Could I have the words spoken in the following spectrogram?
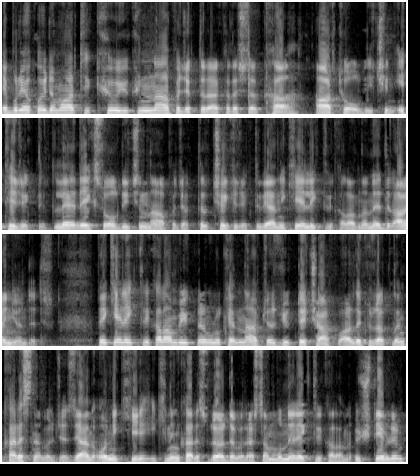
E buraya koyduğum artı Q yükünü ne yapacaktır arkadaşlar? K artı olduğu için itecektir. L de eksi olduğu için ne yapacaktır? Çekecektir. Yani iki elektrik alanları nedir? Aynı yöndedir. Peki elektrik alan büyüklüğünü bulurken ne yapacağız? Yükle çarpı aradaki uzaklığın karesine böleceğiz. Yani 12'yi 2'nin karesi 4'e bölersem bunun elektrik alanı 3 diyebilirim.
